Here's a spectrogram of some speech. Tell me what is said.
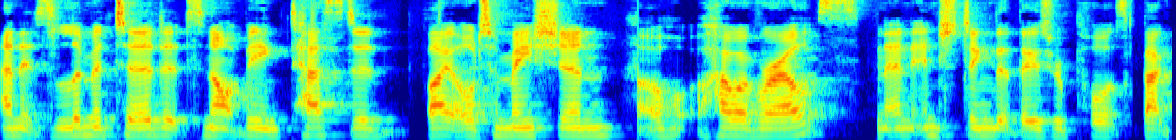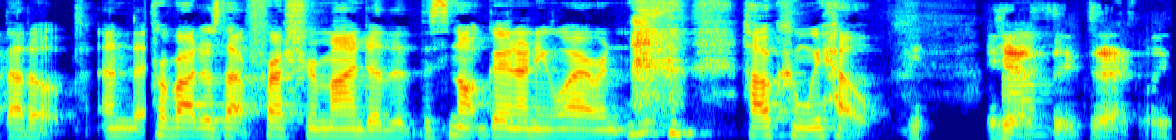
and it's limited, it's not being tested by automation or however else. And interesting that those reports back that up and provide us that fresh reminder that it's not going anywhere and how can we help? Yes, Um, exactly.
